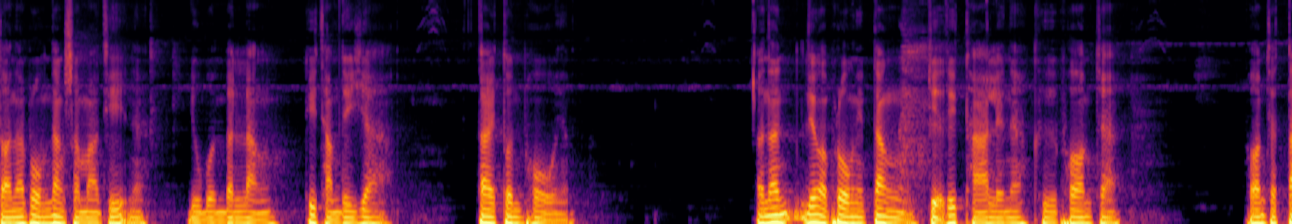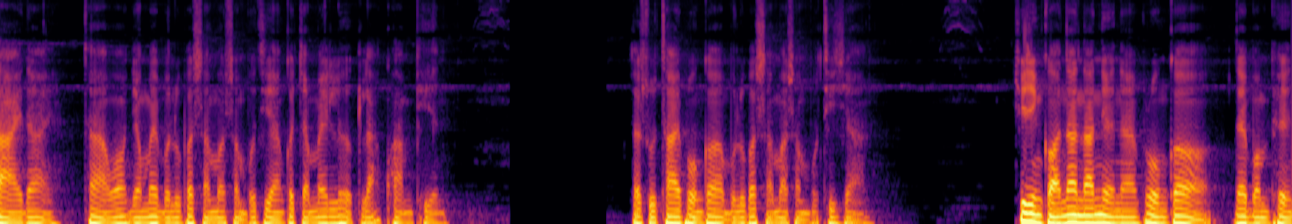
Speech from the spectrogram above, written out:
ตอนนั้นพระองค์นั่งสมาธินะอยู่บนบัลลังก์ที่ทำได้ยากใต้ต้นโพเนี่ยตอนนั้นเรียกว่าพระองค์เนี่ยตั้งเจตทิฏฐานเลยนะ คือพร้อมจะพร้อมจะตายได้ ถ้าว่ายังไม่บรรลุพระสัมมาสัมพุทธญาณก็จะไม่เลิกละความเพียรและสุดท้ายพระองค์ก็บรรลุพระสัมมาสัมพุทธญาณที่จริงก่อนหน้านั้นเนี่ยนะพระองค์ก็ได้บำเพ็ญ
